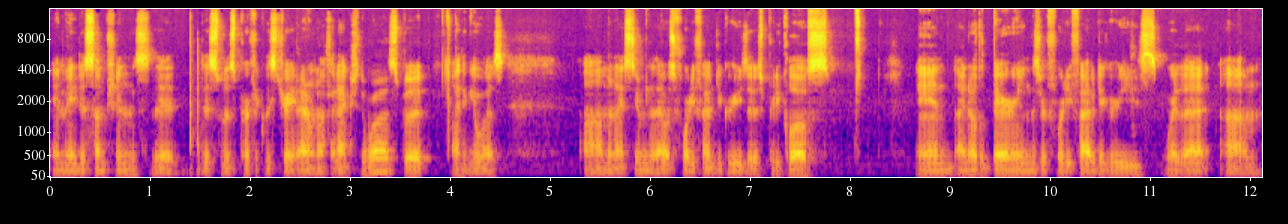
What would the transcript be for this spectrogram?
and made assumptions that this was perfectly straight. I don't know if it actually was, but I think it was. Um, and I assumed that that was 45 degrees. It was pretty close. And I know the bearings are 45 degrees where that um,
